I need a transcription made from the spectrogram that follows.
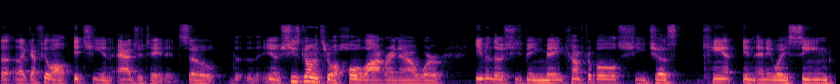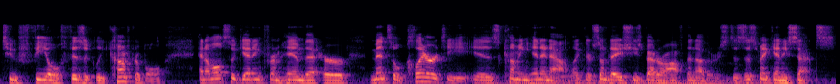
uh, like I feel all itchy and agitated. So, the, the- you know, she's going through a whole lot right now where even though she's being made comfortable, she just can't in any way seem to feel physically comfortable. And I'm also getting from him that her mental clarity is coming in and out. Like there's some days she's better off than others. Does this make any sense?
